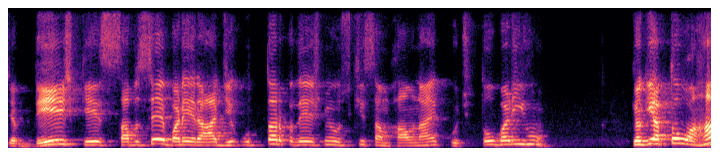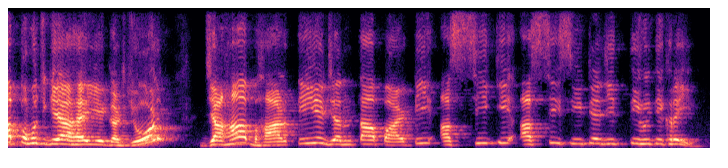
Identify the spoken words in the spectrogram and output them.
जब देश के सबसे बड़े राज्य उत्तर प्रदेश में उसकी संभावनाएँ कुछ तो बड़ी हों। क्योंकि अब तो वहाँ पहुँच गया है ये गठजोड़, जहाँ भारतीय जनता पार्टी 80 की 80 सीटें जीतती हुई दिख रही। है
